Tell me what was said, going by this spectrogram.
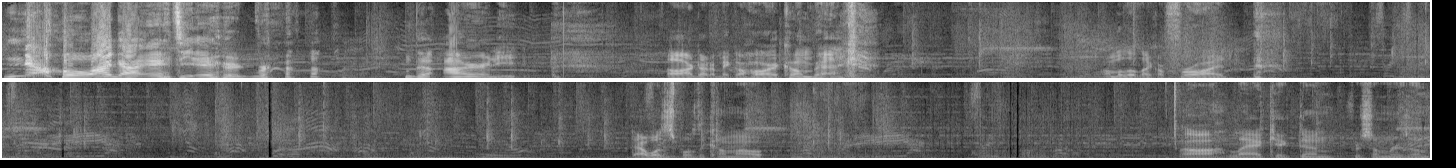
No, I got anti-aired, bro. the irony. Oh, I gotta make a hard comeback. I'm gonna look like a fraud. that wasn't supposed to come out. Ah, lag kicked in for some reason.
